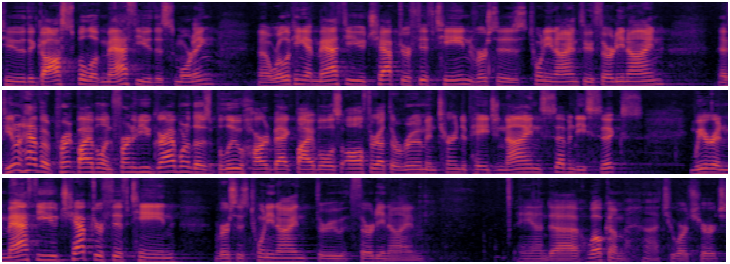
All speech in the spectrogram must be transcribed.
to the Gospel of Matthew this morning. Uh, we're looking at Matthew chapter 15, verses 29 through 39. Now, If you don't have a print Bible in front of you, grab one of those blue hardback Bibles all throughout the room and turn to page 976. We are in Matthew chapter 15, verses 29 through 39 and uh, welcome uh, to our church.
